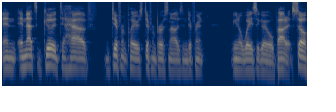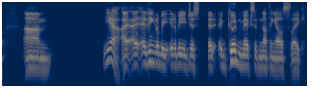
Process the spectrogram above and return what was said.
and and that's good to have different players, different personalities, and different you know ways to go about it. So um, yeah, I, I think it'll be it'll be just a, a good mix of nothing else. Like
